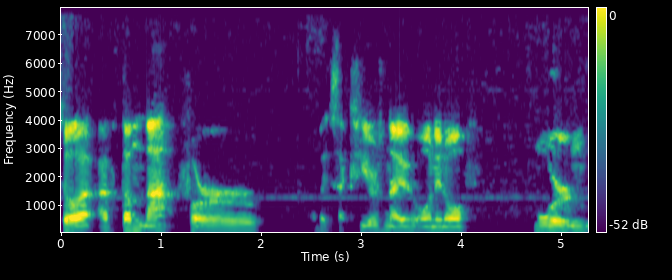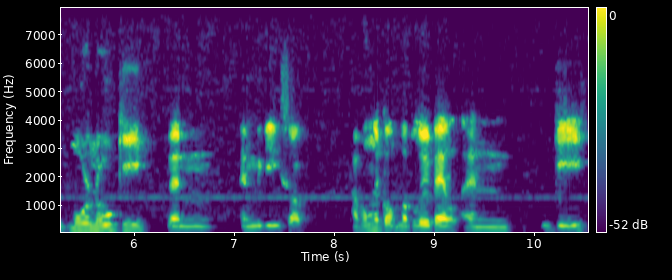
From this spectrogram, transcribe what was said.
So I've done that for about six years now, on and off. More more no gi than in the gi. So I've, I've only got my blue belt in gi,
